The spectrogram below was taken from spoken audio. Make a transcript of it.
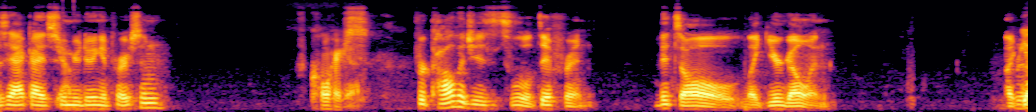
Zach, I assume Yeah. you're doing in person. of course. For colleges, it's a little different. It's all like you're going. Like Really?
